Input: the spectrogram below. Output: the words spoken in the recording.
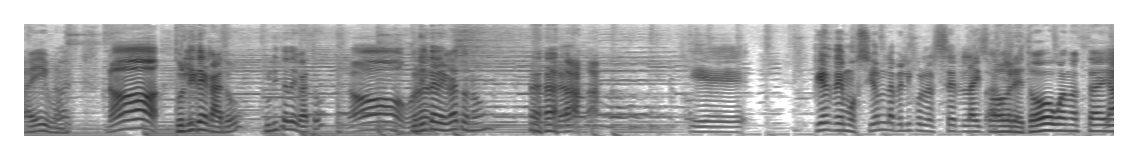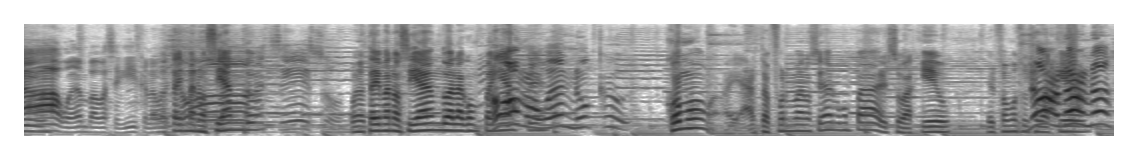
Ahí, weón. No, ¿Tulita de gato? ¿Tulita de gato? no. ¿Tulita de gato no? Eh, pierde emoción la película al ser live action. Sobre todo cuando estáis, Ya, weón, va a seguir con la Cuando weón. estáis No, manoseando. No es eso. cuando estáis manoseando al acompañante. ¿Cómo, weón? Nunca. ¿Cómo? Hay hartas formas de manosear, compadre. El sobajeo, el famoso No, sobajeo. no, no.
